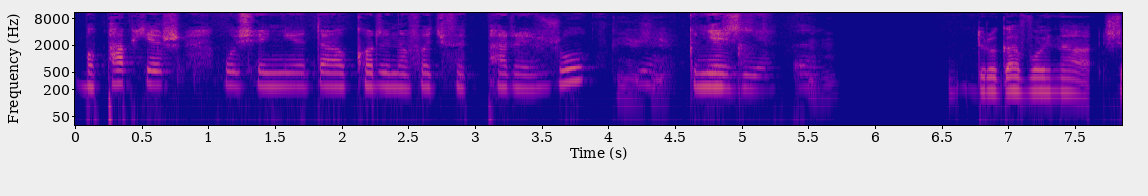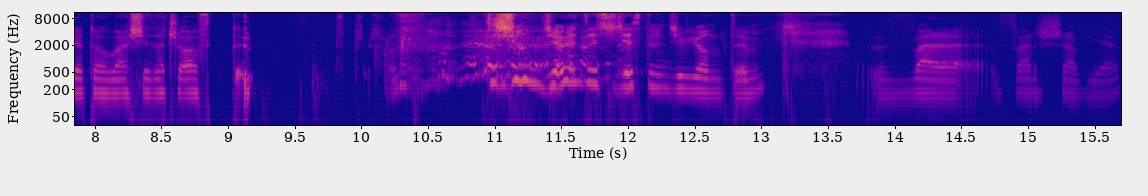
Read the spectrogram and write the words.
bo papież mu się nie dał koronować w Paryżu. Gnieźnie. Gnieźnie. Druga wojna światowa się zaczęła w, ty... w 1939 w, Wa- w Warszawie.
